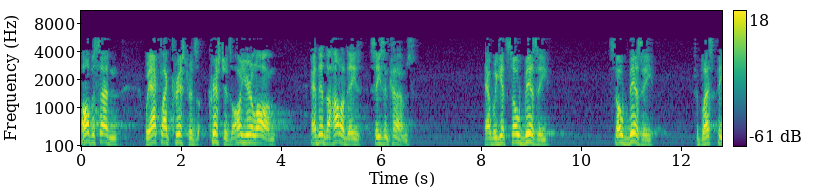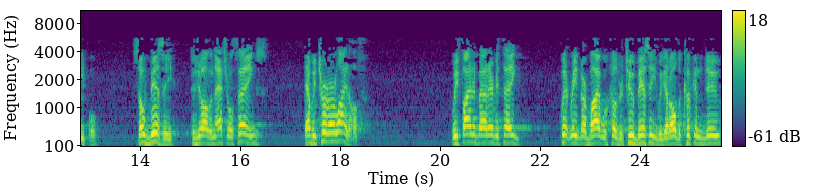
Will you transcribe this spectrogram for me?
All of a sudden, we act like Christians, Christians all year long, and then the holiday season comes, and we get so busy, so busy to bless people, so busy to do all the natural things, that we turn our light off. We fight about everything, quit reading our Bible because we're too busy. We got all the cooking to do,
